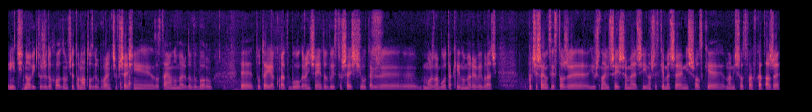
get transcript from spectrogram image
i ci nowi, którzy dochodzą, czy to na to zgrupowanie, czy wcześniej, zostają numery do wyboru. Y, tutaj akurat było ograniczenie do 26, także y, można było takie numery wybrać. Pocieszające jest to, że już na jutrzejszy mecz i na wszystkie mecze mistrzowskie na mistrzostwach w Katarze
